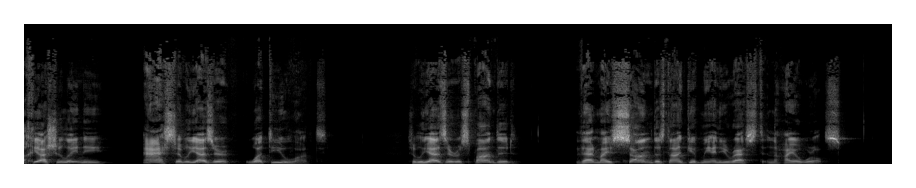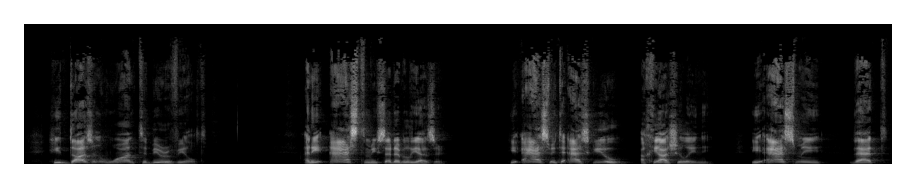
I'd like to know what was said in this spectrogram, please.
Achia asked Eliezer, What do you want? So Eliezer responded that my son does not give me any rest in the higher worlds. He doesn't want to be revealed. And he asked me, said Eliezer, he asked me to ask you, Achia Shileni, he asked me that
